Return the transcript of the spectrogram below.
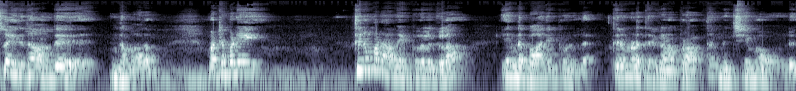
ஸோ இதுதான் வந்து இந்த மாதம். மற்றபடி திருமண அமைப்புகளுக்கெல்லாம் எந்த பாதிப்பும் இல்லை. திருமணத்திற்கான பிராப்தம் நிச்சயமா உண்டு.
